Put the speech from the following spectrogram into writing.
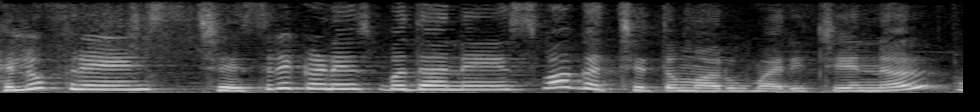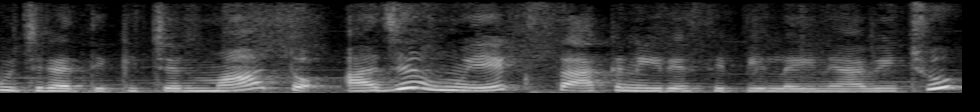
હેલો ફ્રેન્ડ્સ જય શ્રી ગણેશ બધાને. સ્વાગત છે તમારું મારી ચેનલ ગુજરાતી કિચનમાં. તો આજે હું એક શાકની રેસીપી લઈને આવી છું.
